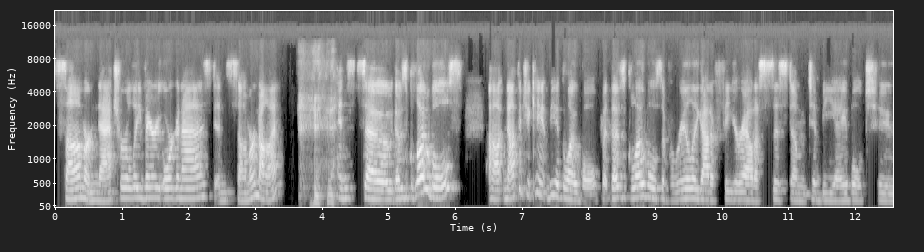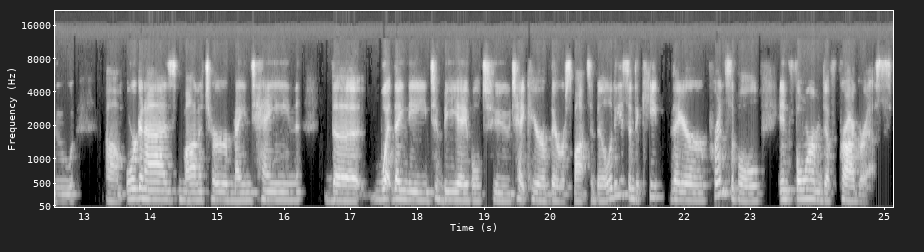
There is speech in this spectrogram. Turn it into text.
some are naturally very organized and some are not. And so those globals uh, not that you can't be a global, but those globals have really got to figure out a system to be able to um, organize, monitor, maintain the what they need to be able to take care of their responsibilities and to keep their principal informed of progress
